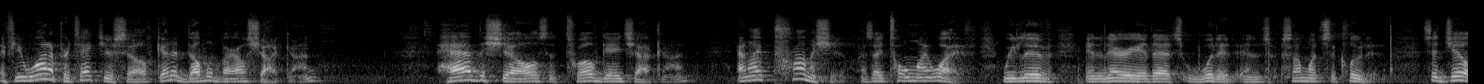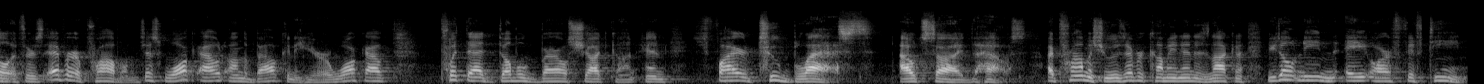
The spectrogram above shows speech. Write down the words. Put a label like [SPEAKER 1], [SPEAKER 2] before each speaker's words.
[SPEAKER 1] if you want to protect yourself, get a double barrel shotgun, have the shells, a 12 gauge shotgun, and I promise you, as I told my wife, we live in an area that's wooded and somewhat secluded. I said, Jill, if there's ever a problem, just walk out on the balcony here or walk out, put that double barrel shotgun and fire two blasts outside the house. I promise you, whoever coming in is not going to, you don't need an AR 15.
